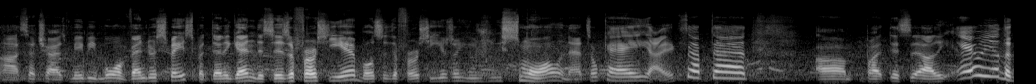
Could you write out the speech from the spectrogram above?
uh, such as maybe more vendor space. But then again, this is a first year. Most of the first years are usually small, and that's okay. I accept that. Um, but this, uh, the area, the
